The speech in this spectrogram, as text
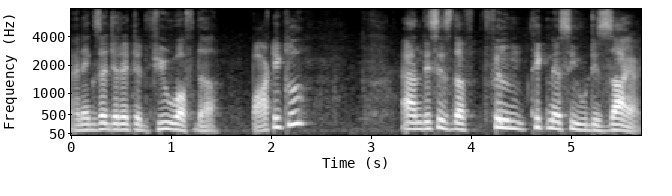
an exaggerated view of the particle and this is the film thickness you desire.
